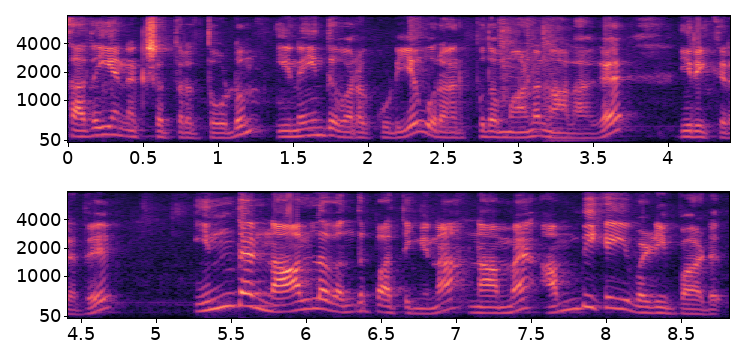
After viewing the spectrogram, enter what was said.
சதய நட்சத்திரத்தோடும் இணைந்து வரக்கூடிய ஒரு அற்புதமான நாளாக இருக்கிறது. இந்த நாளில் வந்து பார்த்தீங்கன்னா நாம் அம்பிகை வழிபாடு.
